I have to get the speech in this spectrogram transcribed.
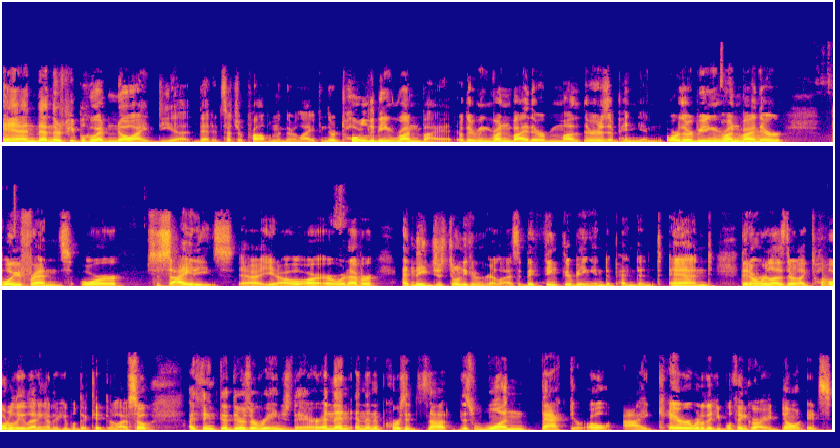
and then there's people who have no idea that it's such a problem in their life and they're totally being run by it or they're being run by their mother's opinion or they're being run mm-hmm. by their boyfriends or societies, uh, you know, or, or, whatever, and they just don't even realize it. They think they're being independent, and they don't realize they're like totally letting other people dictate their lives. So I think that there's a range there, and then and then of course it's not this one factor. Oh, I care what other people think, or I don't. It's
